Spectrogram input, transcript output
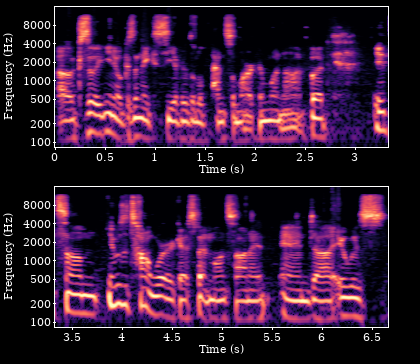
because you know because then they can see every little pencil mark and whatnot but it's um it was a ton of work i spent months on it and uh, it was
